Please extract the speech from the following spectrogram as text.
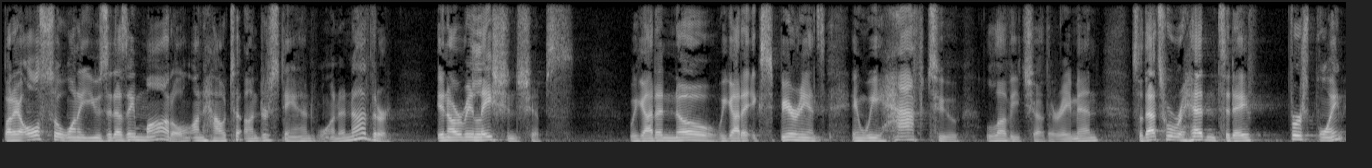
But I also want to use it as a model on how to understand one another in our relationships. We got to know, we got to experience, and we have to love each other. Amen? So that's where we're heading today. First point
